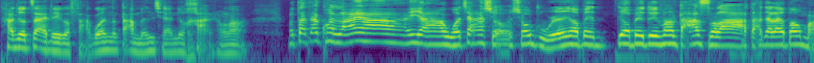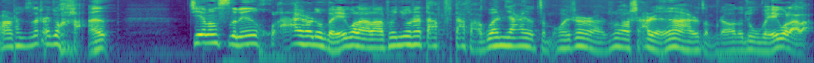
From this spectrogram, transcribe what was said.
他就在这个法官的大门前就喊上了。说大家快来呀！哎呀，我家小小主人要被要被对方打死了，大家来帮忙！他就在这儿就喊，街坊四邻呼啦一下就围过来了。说你说这大大法官家又怎么回事啊？说要杀人啊，还是怎么着的？就围过来了。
